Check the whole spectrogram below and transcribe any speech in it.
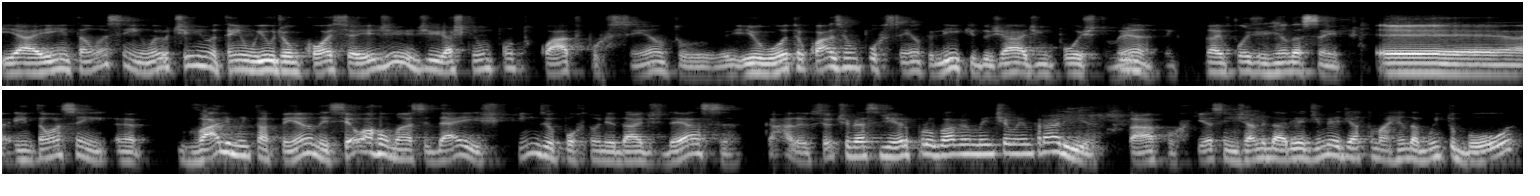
e aí, então, assim, eu tinha, tenho um yield on cost aí de, de acho que 1,4%, e o outro quase 1% líquido já de imposto, né? Hum. Tem que dar imposto de renda sempre. É, então, assim, é, vale muito a pena, e se eu arrumasse 10, 15 oportunidades dessa, Cara, se eu tivesse dinheiro, provavelmente eu entraria, tá? Porque assim já me daria de imediato uma renda muito boa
